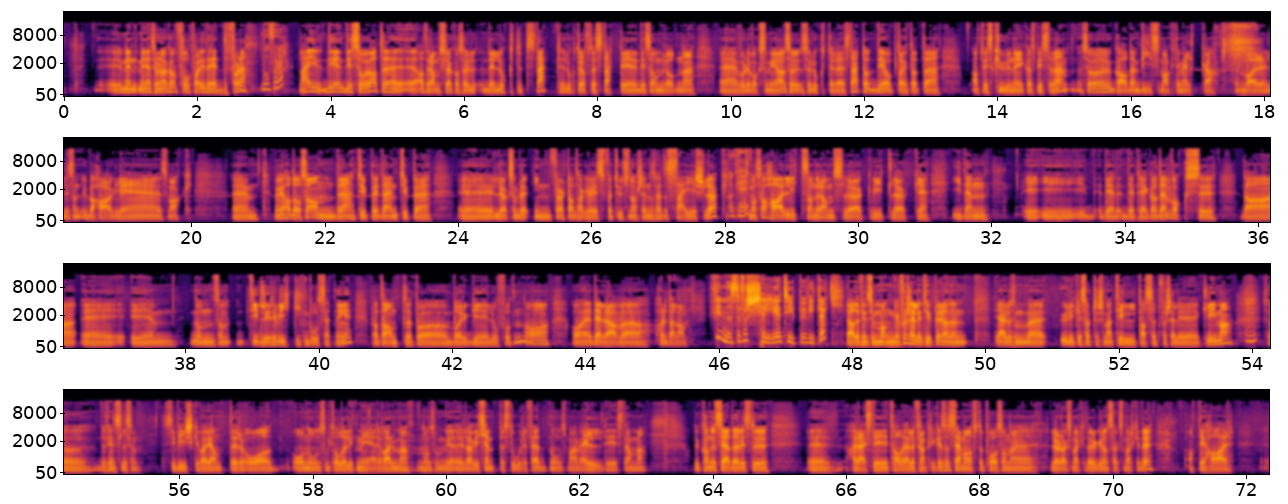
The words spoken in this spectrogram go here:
men, men jeg tror nok at folk var litt redd for det. Hvorfor det? Nei, de, de så jo at, eh, at ramsløk også det luktet sterkt. Det lukter ofte sterkt i disse områdene eh, hvor det vokser mye av, så, så lukter det sterkt. Og de oppdaget at, eh, at hvis kuene gikk og spiste det, så ga det en bismak til melka. Som var litt sånn ubehagelig smak. Eh, men vi hadde også andre typer. Det er en type eh, løk som ble innført antageligvis for 1000 år siden, som heter seiersløk. Okay. Som også har litt sånn ramsløk, hvitløk eh, i den i, i i det, det preget. Og den vokser da eh, i noen som tidligere vikingbosetninger, bl.a. på Borg i Lofoten og, og deler av eh, Hordaland. Finnes det forskjellige typer hvitløk? Ja, det finnes jo mange forskjellige typer. og den, De er jo liksom uh, ulike sorter som er tilpasset forskjellig klima. Så det finnes liksom sibirske varianter og, og noen som tåler litt mer varme. Noen som lager kjempestore fedd, noen som er veldig stramme. Du kan jo se det hvis du eh, har reist i Italia eller Frankrike, så ser man ofte på sånne lørdagsmarkeder og grønnsaksmarkeder at de har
